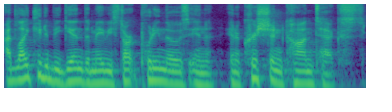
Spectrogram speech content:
I'd like you to begin to maybe start putting those in, in a Christian context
